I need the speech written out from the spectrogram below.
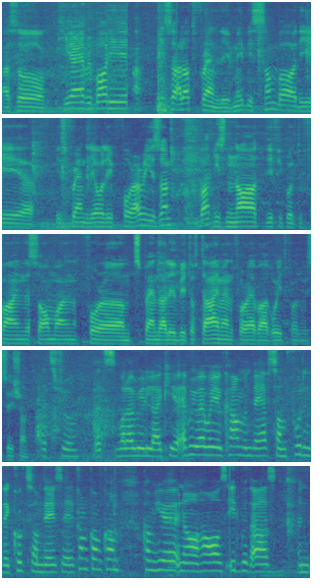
Uh, so here everybody uh, is a lot friendly maybe somebody uh, is friendly only for a reason but it's not difficult to find someone for um, spend a little bit of time and for have a great conversation That's true. That's what I really like here. Everywhere where you come and they have some food and they cook some, they say, "Come, come, come, come here in our house, eat with us." And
